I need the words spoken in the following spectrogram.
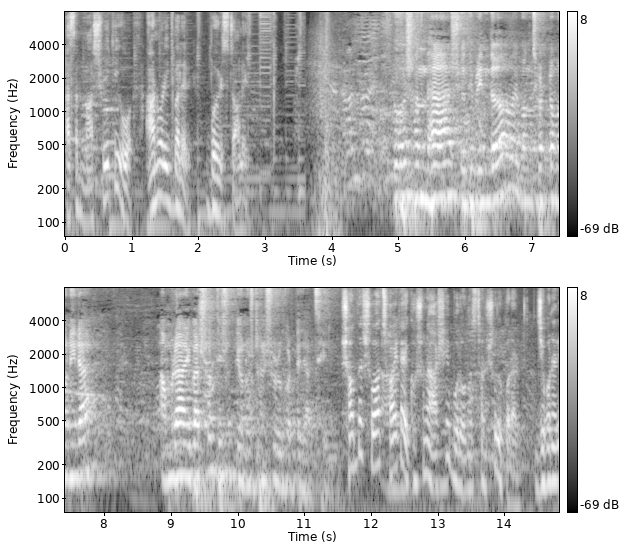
হাসান মাসরিকি ও আনোয়ার ইকবালের বইয়ের স্টলে। শুভ সন্ধ্যা, সুধীবৃন্দ এবং ছোট্ট মনিরা আমরা এবার সত্যি সত্যি অনুষ্ঠান শুরু করতে যাচ্ছি। সন্ধ্যা সোয়া ছয়টায় ঘোষণা আসে বলে অনুষ্ঠান শুরু করার। জীবনের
